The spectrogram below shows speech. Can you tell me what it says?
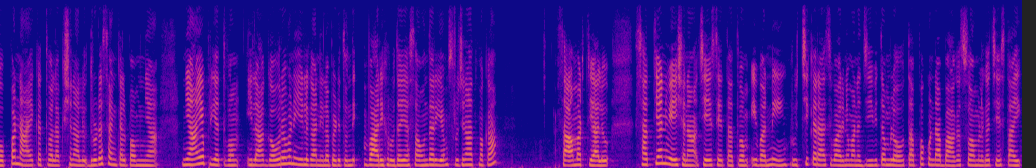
గొప్ప నాయకత్వ లక్షణాలు దృఢ సంకల్పం న్యా న్యాయప్రియత్వం ఇలా గౌరవనీయులుగా నిలబెడుతుంది. వారి హృదయ సౌందర్యం సృజనాత్మక సామర్థ్యాలు సత్యాన్వేషణ చేసే తత్వం ఇవన్నీ వృచ్చిక రాశి వారిని మన జీవితంలో తప్పకుండా భాగస్వాములుగా చేస్తాయి.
